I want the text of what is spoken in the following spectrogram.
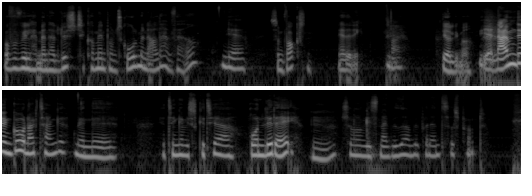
hvorfor ville man have lyst til at komme ind på en skole, men aldrig have været Ja. som voksen? Jeg ved det ikke. Nej. Det er lige meget. ja, nej, men det er en god nok tanke, men øh, jeg tænker, vi skal til at runde lidt af. Mm. Så må vi snakke videre om det på et andet tidspunkt.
